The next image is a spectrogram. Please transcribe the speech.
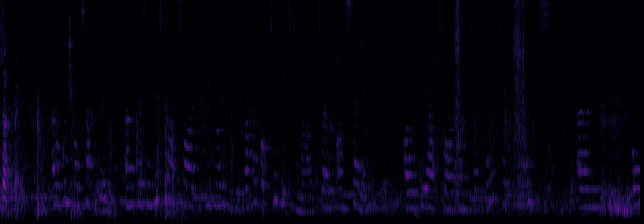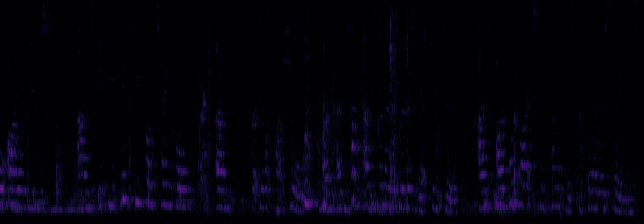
Saturday. a week on Saturday. Um, there's a list outside for people are interested, but I have got tickets tonight, so I'm selling. I will be outside on a table, take plates, um, or IOUs. And if you think you've got a table, um, but you're not quite sure, um, and you haven't added your name to the list yet, please do. And I would like some helpers for various things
